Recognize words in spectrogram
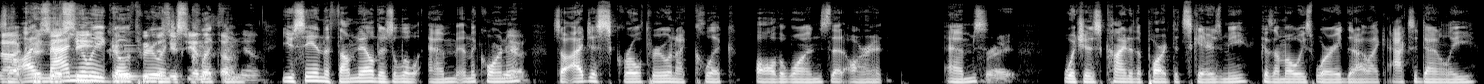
So Uh, I you'll see- manually go through and just on the click them. You see in the thumbnail there's a little M in the corner. Yeah, So I just scroll through and I click all the ones that aren't M's. right. Which is kind of the part that scares me because I'm always worried that I like accidentally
